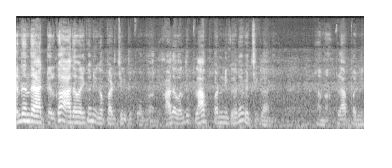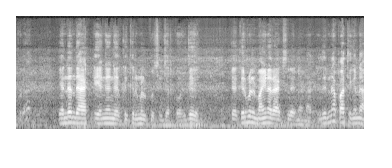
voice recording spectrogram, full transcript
எந்தெந்த ஆக்ட் இருக்கோ அதை வரைக்கும் நீங்கள் படிச்சுக்கிட்டு போங்க. அதை வந்து ஃப்ளாப் பண்ணி கூட வச்சுக்கலாம் ஆமாம் ஃப்ளாப் பண்ணி கூட எந்தெந்த ஆக்ட் எங்கெங்கே இருக்குது கிரிமினல் ப்ரொசீஜர் இது கிரிமினல் மைனர் ஆக்ட்ஸில் என்னென்ன இருக்குது இது என்ன பார்த்தீங்கன்னா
